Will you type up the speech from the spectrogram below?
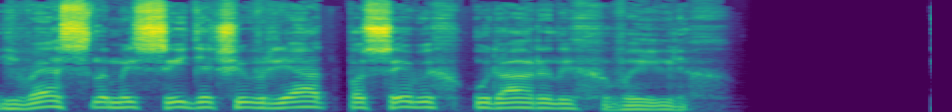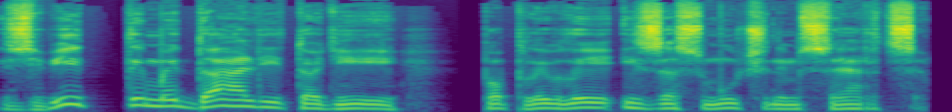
і веслами, сидячи в ряд по сивих ударили хвилях. Звідти ми далі тоді попливли із засмученим серцем.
